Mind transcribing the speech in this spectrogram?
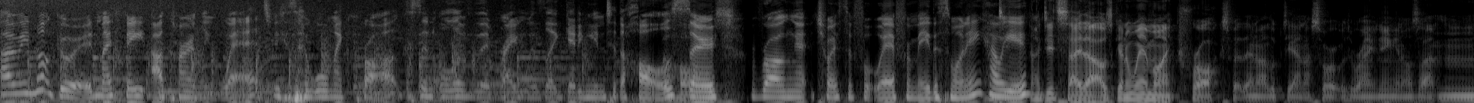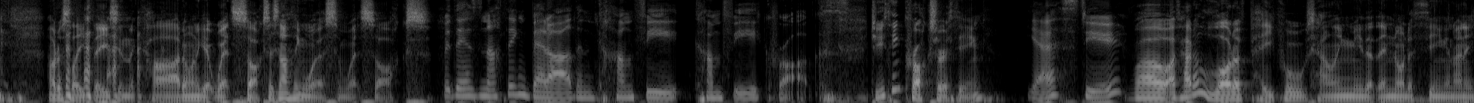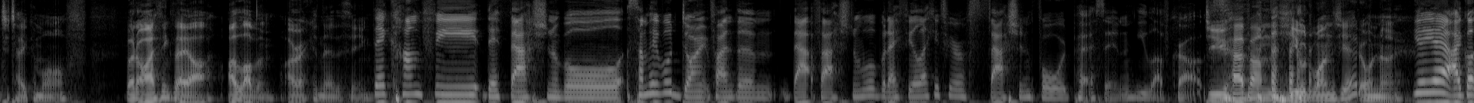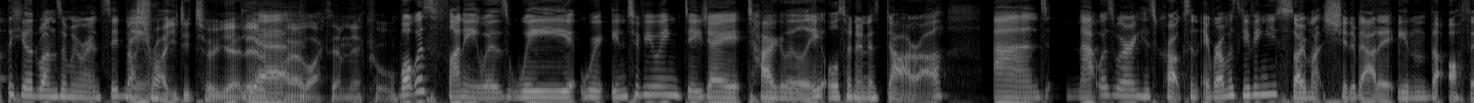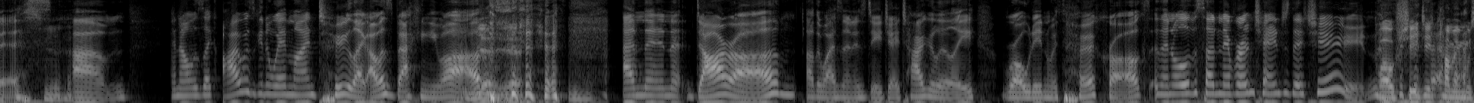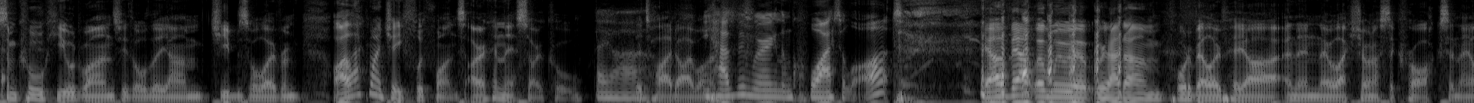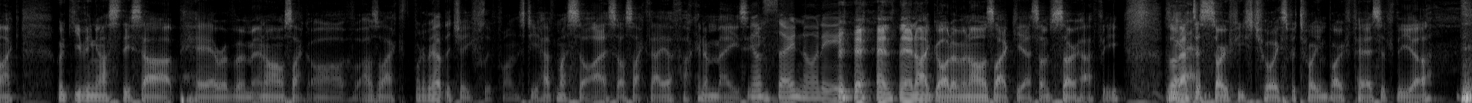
I mean, not good. My feet are currently wet because I wore my Crocs and all of the rain was like getting into the holes. The holes. So, wrong choice of footwear from me this morning. How are you? I did say that I was going to wear my Crocs, but then I looked down, I saw it was raining, and I was like, hmm, I'll just leave these in the car. I don't want to get wet socks. There's nothing worse than wet socks. But there's nothing better than comfy, comfy Crocs. Do you think Crocs are a thing? Yes, do you? Well, I've had a lot of people telling me that they're not a thing and I need to take them off. But I think they are. I love them. I reckon they're the thing. They're comfy, they're fashionable. Some people don't find them that fashionable, but I feel like if you're a fashion forward person, you love Crocs. Do you have um the heeled ones yet or no? Yeah, yeah. I got the heeled ones when we were in Sydney. That's right, you did too. Yeah, they're, Yeah. I like them. They're cool. What was funny was we were interviewing DJ Tiger Lily, also known as Dara, and Matt was wearing his Crocs, and everyone was giving you so much shit about it in the office. Um, and I was like, I was gonna wear mine too. Like I was backing you up. Yeah, yeah. and then Dara, otherwise known as DJ Tiger Lily, rolled in with her Crocs, and then all of a sudden everyone changed their tune. Well, she did come in with some cool heeled ones with all the um, jibs all over them. I like my G flip ones. I reckon they're so cool. they are. The tie dye ones. you have been wearing them quite a lot. How about when we were we were at um, Portobello PR and then they were like showing us the Crocs and they like were giving us this uh, pair of them and I was like, oh, I was like, what about the G flip ones? Do you have my size? I was like, they are fucking amazing. You're so naughty. and then I got them and I was like, yes, I'm so happy. So I Yeah. had to Sophie's choice between both pairs of the. Uh,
